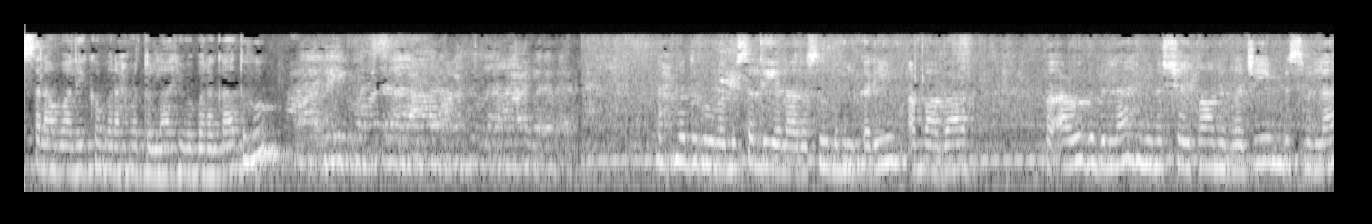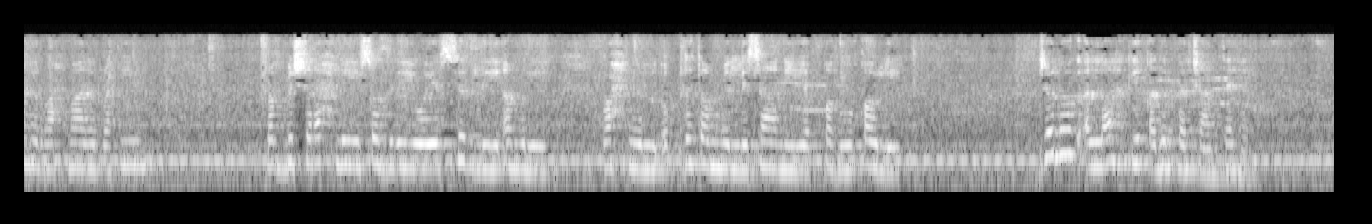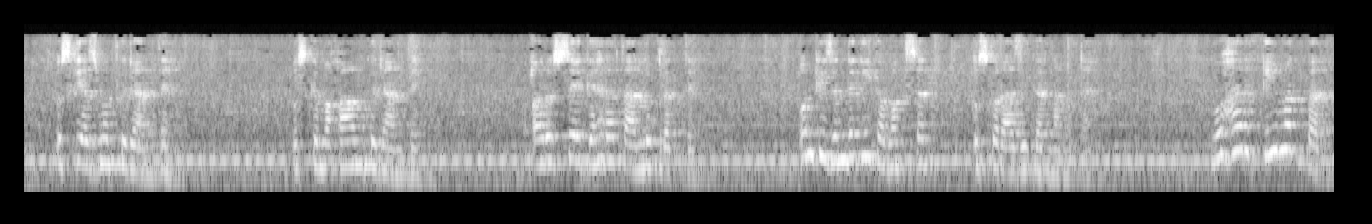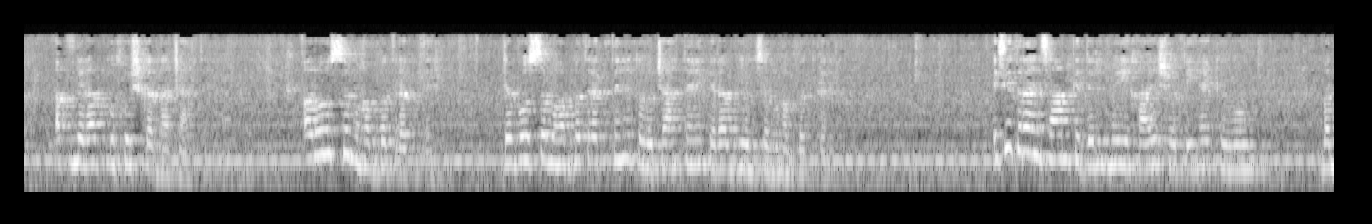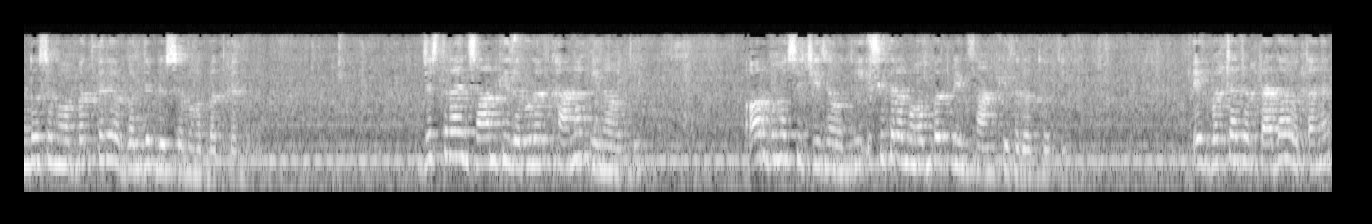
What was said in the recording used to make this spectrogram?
السلام علیکم و رحمۃ اللہ وبرکاتہ۔ علی رسول الکریم اما بعد فاعوذ باللہ من الشیطان الرجیم بسم اللہ الرحمن الرحیم۔ رب اشرح لی صدری ویسر لی امری واحلل عقدۃ من لسانی یفقهوا قولی۔ جو لوگ اللہ کی قدر پہچانتے ہیں اس کی عظمت کو جانتے ہیں اس کے مقام کو جانتے ہیں اور اس سے گہرا تعلق رکھتے ہیں۔ ان کی زندگی کا مقصد اس کو راضی کرنا ہوتا ہے۔ وہ ہر قیمت پر اپنے رب کو خوش کرنا چاہتے ہیں اور وہ اس سے محبت رکھتے ہیں۔ جب وہ اس سے محبت رکھتے ہیں تو وہ چاہتے ہیں کہ رب بھی ان سے محبت کرے۔ اسی طرح انسان کے دل میں یہ خواہش ہوتی ہے کہ وہ بندوں سے محبت کرے اور بندے بھی اس سے محبت کرے۔ جس طرح انسان کی ضرورت کھانا پینا ہوتی اور بہت سی چیزیں ہوتی ہیں۔ اسی طرح محبت بھی انسان کی ضرورت ہوتی ایک بچہ جب پیدا ہوتا ہے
